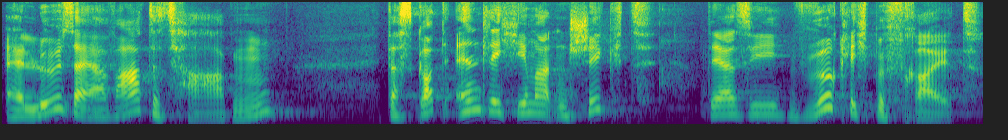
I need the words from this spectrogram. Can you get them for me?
Erlöser erwartet haben, dass Gott endlich jemanden schickt, der sie wirklich befreit.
